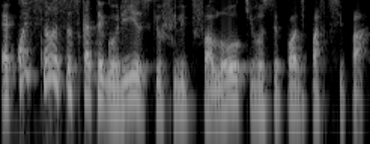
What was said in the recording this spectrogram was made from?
é quais são essas categorias que o Felipe falou que você pode participar?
